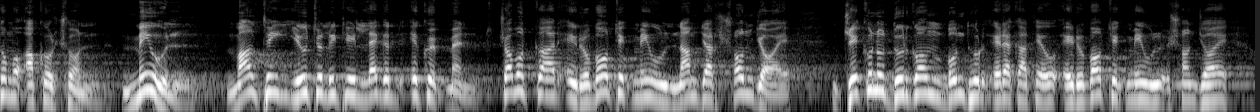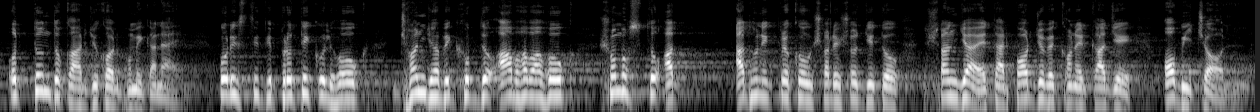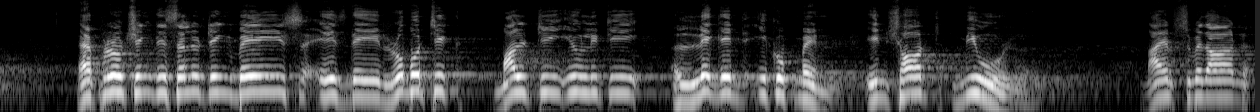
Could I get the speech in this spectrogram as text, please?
অন্যতম আকর্ষণ, mule multi utility legged equipment চমৎকার এই রোবোটিক মিউল নাম যার সঞ্জয়। যে কোনো দুর্গম বন্ধুর এলাকাতেও এই রোবোটিক মিউল সঞ্জয় অত্যন্ত কার্যকর ভূমিকা নেয়। পরিস্থিতি প্রতিকূল হোক ঝঞ্ঝা বিক্ষুব্ধ আবহাওয়া হোক, সমস্ত আধুনিক প্রকৌশলে সজ্জিত সঞ্জয় তার পর্যবেক্ষণের কাজে অবিচল। Approaching the saluting base is the robotic multi-utility legged equipment, in short, mule. Naib Subedar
